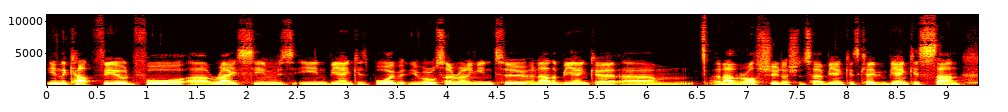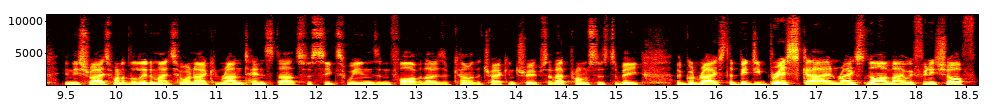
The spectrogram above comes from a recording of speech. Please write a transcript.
in the cup field for uh, Ray Sims in Bianca's Boy, but you're also running into another Bianca, um, another offshoot, I should say, Bianca's keeping Bianca's son in this race. One of the leader mates who I know can run 10 starts for six wins, and five of those have come at the track and trip. So that promises to be a good race. The Bidgie Brisk. Uh, in race nine, mate, we finish off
